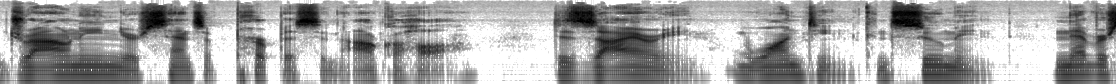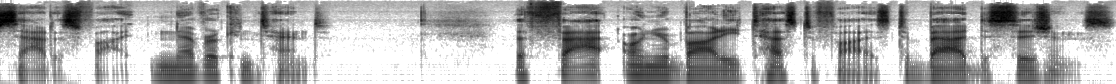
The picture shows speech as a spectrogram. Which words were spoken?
drowning your sense of purpose in alcohol, desiring, wanting, consuming, never satisfied, never content. The fat on your body testifies to bad decisions.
